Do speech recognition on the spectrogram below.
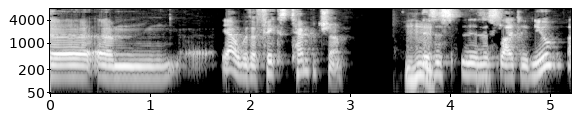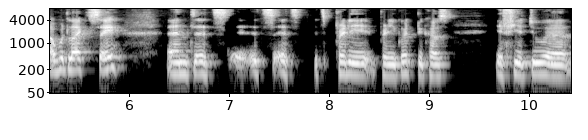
a um, yeah with a fixed temperature. Mm-hmm. This is this is slightly new, I would like to say, and it's it's it's it's pretty pretty good because if you do a,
